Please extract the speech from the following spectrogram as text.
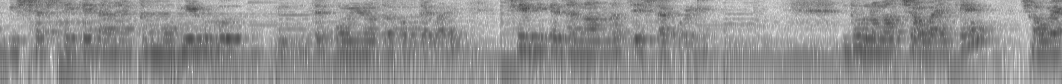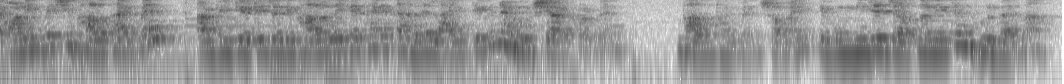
বিশ্বাস থেকে যেন একটা মহিরুহতে পরিণত করতে পারি, সেদিকে যেন আমরা চেষ্টা করি। ধন্যবাদ সবাইকে। সবাই অনেক বেশি ভালো থাকবেন। আর ভিডিওটি যদি ভালো লেগে থাকে তাহলে লাইক দেবেন এবং শেয়ার করবেন। ভালো থাকবেন সবাই এবং নিজের যত্ন নিতে ভুলবেন না।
